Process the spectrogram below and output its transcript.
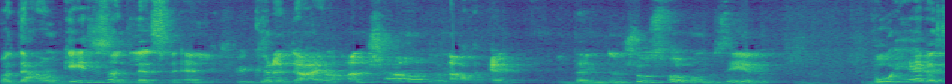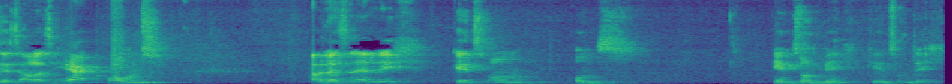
Weil darum geht es dann letztendlich. Wir können da ja anschauen und auch in der Schlussfolgerung sehen, woher das jetzt alles herkommt. Aber letztendlich geht es um uns. Geht es um mich, geht es um dich.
